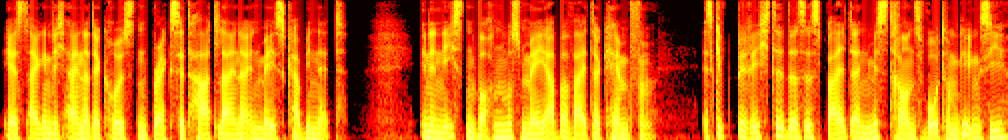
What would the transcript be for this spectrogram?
Er ist eigentlich einer der größten Brexit-Hardliner in Mays Kabinett. In den nächsten Wochen muss May aber weiter kämpfen. Es gibt Berichte, dass es bald ein Misstrauensvotum gegen sie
